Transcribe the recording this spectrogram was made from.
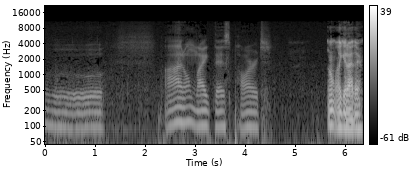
Ooh. I don't like this part. I don't like it either.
